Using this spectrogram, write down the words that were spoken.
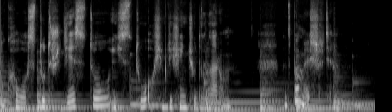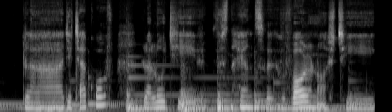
około 130 i 180 dolarom. Więc pomyślcie, dla dzieciaków, dla ludzi wyznających wolność i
